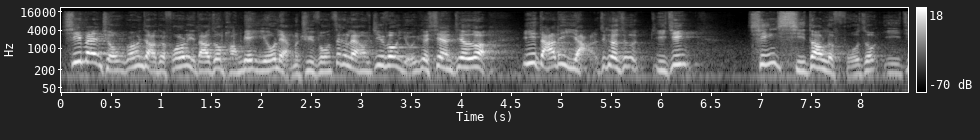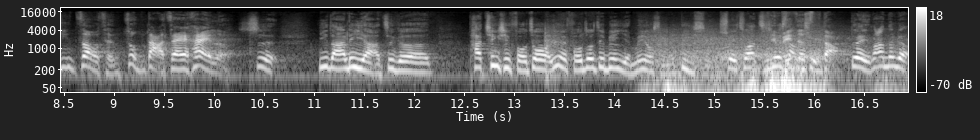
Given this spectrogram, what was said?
西半球，我刚刚讲的佛罗里达州旁边也有两个飓风，这个两个飓风有一个现在叫做伊达利亚，这个这个已经侵袭到了佛州，已经造成重大灾害了。是，伊达利亚这个。它侵袭佛州，因为佛州这边也没有什么地形，所以说它直接上去。对，它那个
